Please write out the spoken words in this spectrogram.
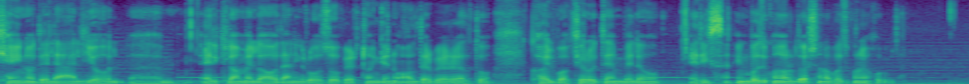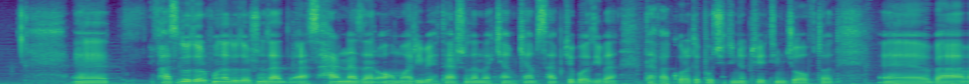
کین و دل علی و اریک لاملا و دنی روز و برتونگن و آلدر و کایل واکر و دمبله و اریکسن. این بازیکن‌ها رو داشتن و بازیکن‌های خوبی بودن. فصل 2015 2016 از هر نظر آماری بهتر شدن و کم کم سبک بازی و تفکرات پوچتینو توی تیم جا افتاد. و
